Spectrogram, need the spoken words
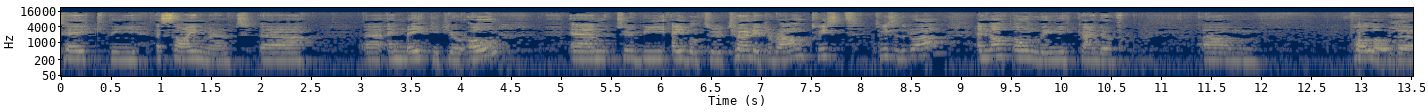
take the assignment uh, uh, and make it your own, and to be able to turn it around, twist twist it around, and not only kind of um, follow the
